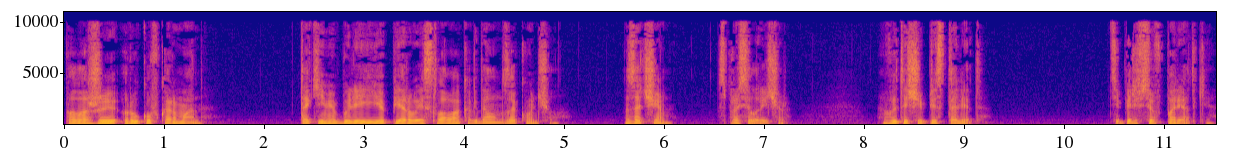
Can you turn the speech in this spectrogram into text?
«Положи руку в карман». Такими были ее первые слова, когда он закончил. «Зачем?» — спросил Ричард. «Вытащи пистолет. Теперь все в порядке».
